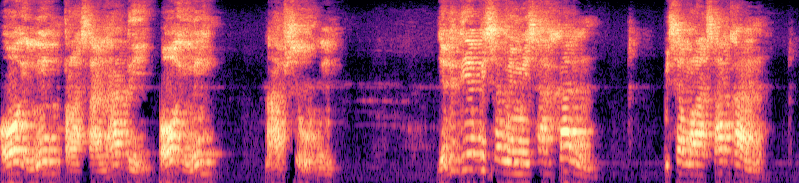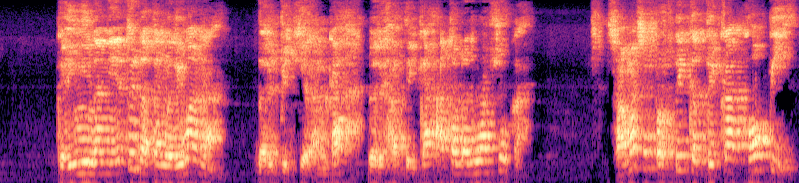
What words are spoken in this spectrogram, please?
Oh ini perasaan hati. Oh ini nafsu nih. Jadi dia bisa memisahkan bisa merasakan keinginannya itu datang dari mana? Dari pikirankah dari hatikah atau dari nafsukah sama seperti ketika kopi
